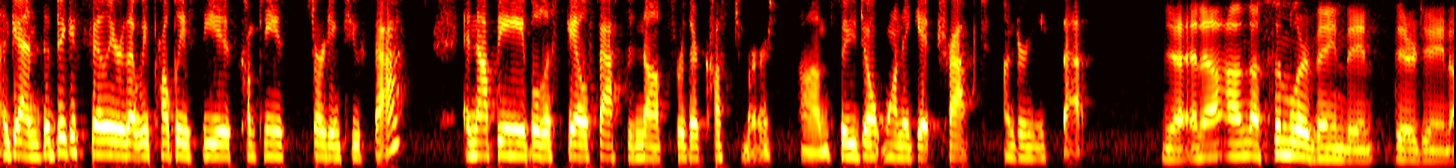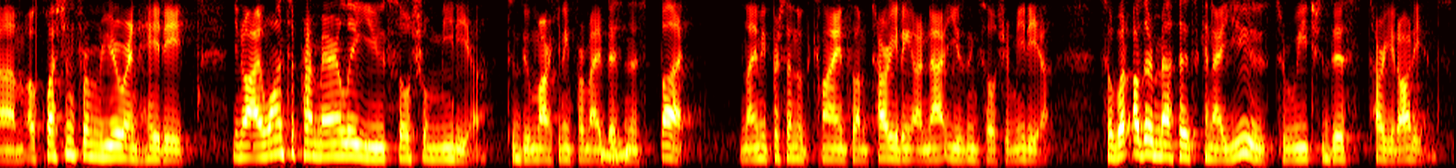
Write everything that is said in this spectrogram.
again, the biggest failure that we probably see is companies starting too fast and not being able to scale fast enough for their customers. Um, so you don't want to get trapped underneath that. Yeah, and on a similar vein there, Jane, um, a question from a viewer in Haiti. You know, I want to primarily use social media to do marketing for my mm -hmm. business, but 90% of the clients I'm targeting are not using social media. So what other methods can I use to reach this target audience?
